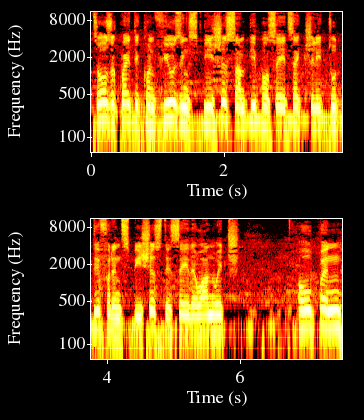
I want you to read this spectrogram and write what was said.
It's also quite a confusing species. Some people say it's actually two different species. They say the one which open,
